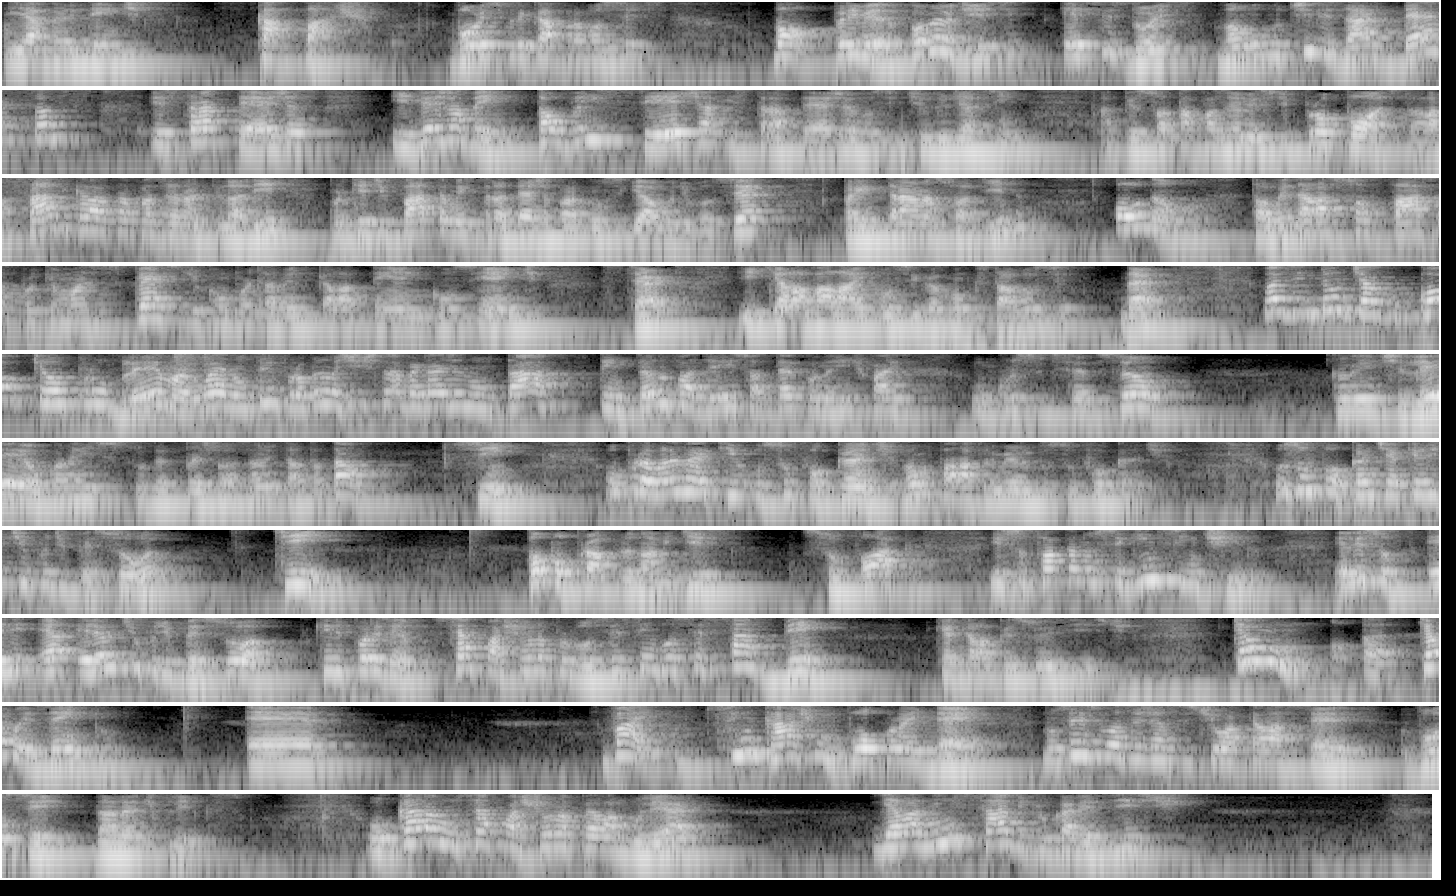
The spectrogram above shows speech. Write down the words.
e a vertente capacho. Vou explicar para vocês. Bom, primeiro, como eu disse, esses dois vão utilizar dessas estratégias e veja bem, talvez seja estratégia no sentido de assim, a pessoa está fazendo isso de propósito, ela sabe que ela está fazendo aquilo ali porque de fato é uma estratégia para conseguir algo de você, para entrar na sua vida, ou não. Talvez ela só faça porque é uma espécie de comportamento que ela tenha inconsciente, certo? E que ela vá lá e consiga conquistar você, né? Mas então, Tiago, qual que é o problema? Não é? Não tem problema. A gente, na verdade, não está tentando fazer isso até quando a gente faz um curso de sedução, quando a gente lê ou quando a gente estuda persuasão e tal, tal, tal. Sim. O problema é que o sufocante, vamos falar primeiro do sufocante. O sufocante é aquele tipo de pessoa que, como o próprio nome diz, sufoca, e sufoca no seguinte sentido. Ele, ele, é, ele é o tipo de pessoa que ele, por exemplo, se apaixona por você sem você saber que aquela pessoa existe. Quer um, uh, quer um exemplo? É, vai, se encaixa um pouco na ideia. Não sei se você já assistiu aquela série Você, da Netflix. O cara não se apaixona pela mulher e ela nem sabe que o cara existe.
